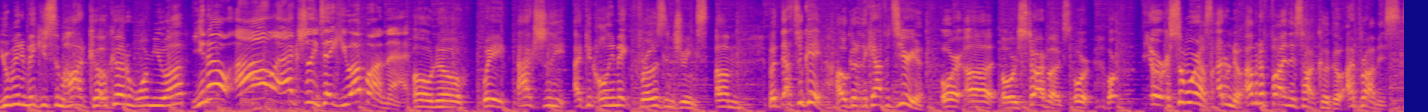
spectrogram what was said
You want me to make you some hot cocoa to warm you up? You know, I'll actually take you up on that. Oh no, wait, actually, I can only make frozen drinks. Um, but that's okay. I'll go to the cafeteria or uh or Starbucks or or or somewhere else. I don't know. I'm gonna find this hot cocoa. I promise.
